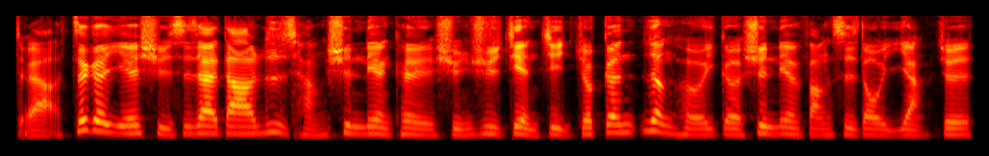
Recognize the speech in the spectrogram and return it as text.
对啊，这个也许是在大家日常训练可以循序渐进，就跟任何一个训练方式都一样。就是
